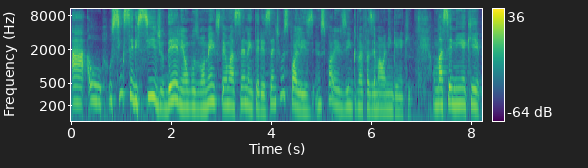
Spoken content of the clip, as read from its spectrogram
a, o, o sincericídio dele, em alguns momentos, tem uma cena interessante, um, spoiler, um spoilerzinho que não vai fazer mal a ninguém aqui. Uma ceninha que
